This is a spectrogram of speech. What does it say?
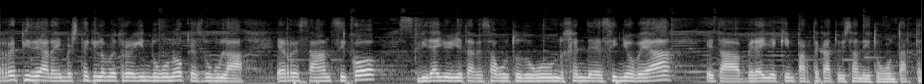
errepidean hainbeste kilometro egin dugunok ez dugula erreza antziko, bidai horietan ezagutu dugun jende ezin eta beraiekin partekatu izan ditugun tarte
